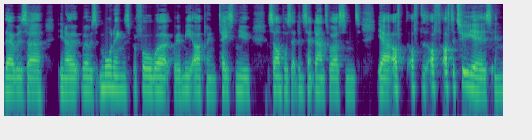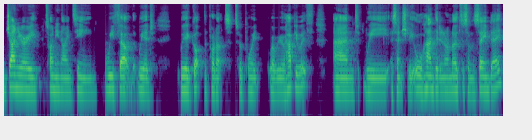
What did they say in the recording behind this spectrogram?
there was uh you know there was mornings before work we'd meet up and taste new samples that had been sent down to us and yeah after after, after two years in january 2019 we felt that we had we had got the product to a point where we were happy with and we essentially all handed in our notice on the same day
